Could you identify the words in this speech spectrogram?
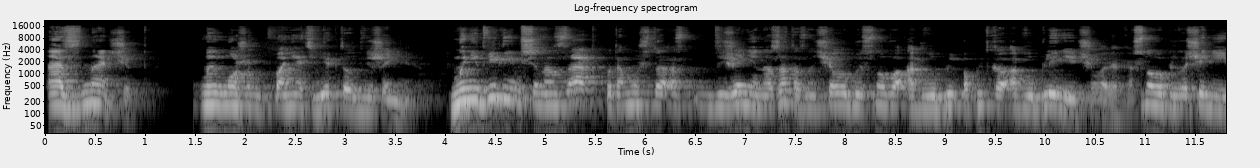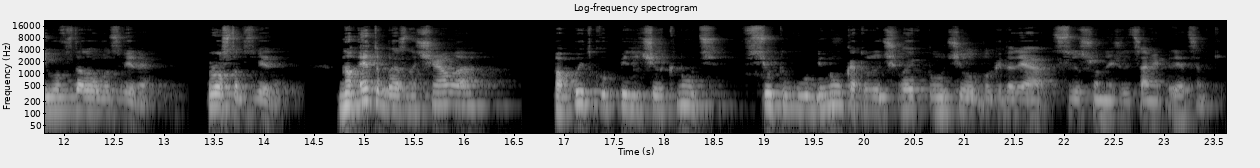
а значит, мы можем понять вектор движения. Мы не двигаемся назад, потому что движение назад означало бы снова оглубли, попытка оглубления человека, снова превращение его в здорового зверя, просто в зверя. Но это бы означало попытку перечеркнуть всю ту глубину, которую человек получил благодаря совершенной жрецами переоценке.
